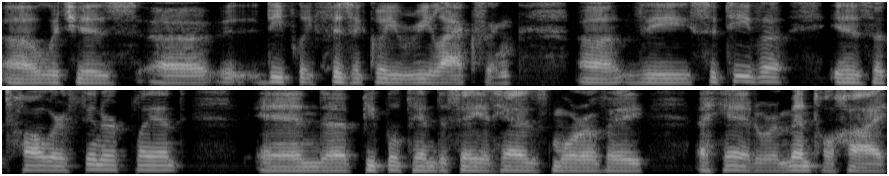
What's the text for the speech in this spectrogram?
uh, which is uh, deeply physically relaxing. Uh, the sativa is a taller, thinner plant, and uh, people tend to say it has more of a a head or a mental high,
